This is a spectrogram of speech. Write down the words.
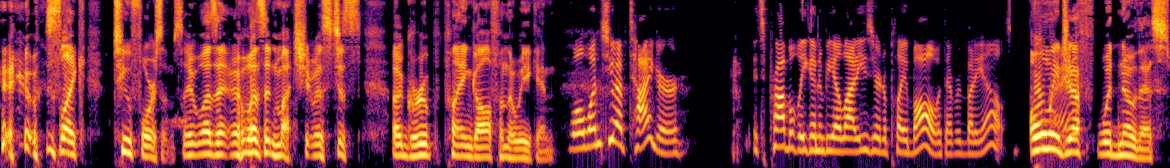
it was like two foursomes. It wasn't it wasn't much. It was just a group playing golf on the weekend. well, once you have Tiger, it's probably going to be a lot easier to play ball with everybody else. Only Jeff would know this,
